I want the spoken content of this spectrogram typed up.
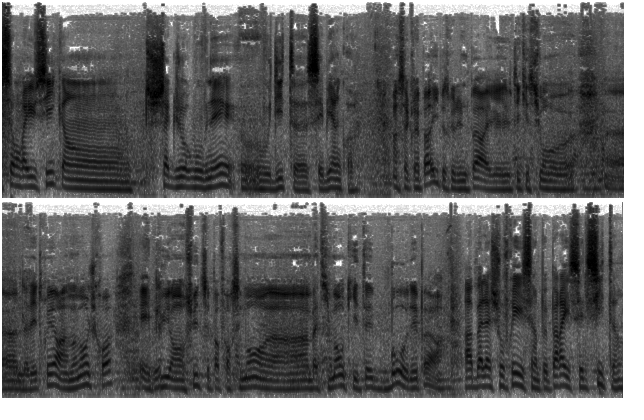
sont réussis quand chaque jour que vous venez, vous dites euh, c'est bien. quoi. Un sacré pari, parce que d'une part, il était question euh, de la détruire à un moment, je crois. Et puis ensuite, c'est pas forcément un, bâtiment qui était beau au départ. Ah bah la chaufferie, c'est un peu pareil, c'est le site. Hein.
